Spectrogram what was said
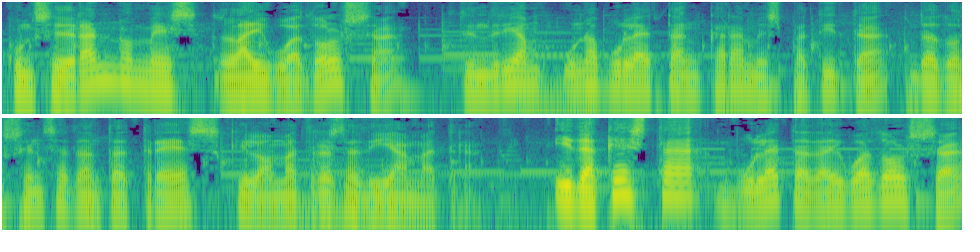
Considerant només l'aigua dolça, tindríem una boleta encara més petita de 273 quilòmetres de diàmetre. I d'aquesta boleta d'aigua dolça,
